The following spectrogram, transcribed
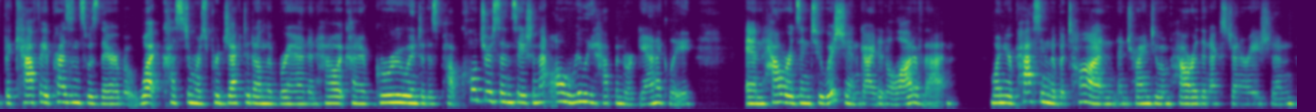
the cafe presence was there, but what customers projected on the brand and how it kind of grew into this pop culture sensation, that all really happened organically. And Howard's intuition guided a lot of that when you're passing the baton and trying to empower the next generation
